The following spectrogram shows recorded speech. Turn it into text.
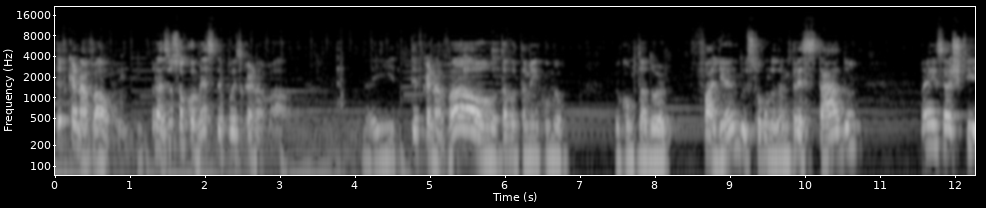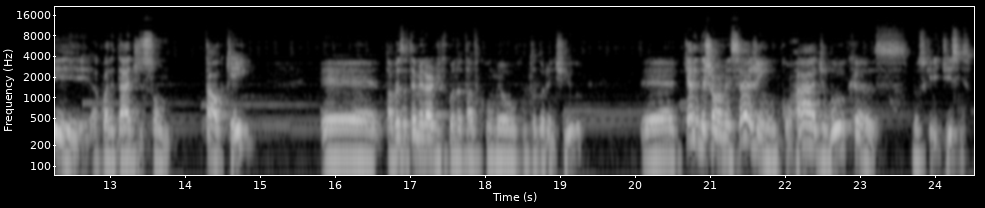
teve carnaval, pô. o Brasil só começa depois do carnaval. Aí teve carnaval, eu tava também com meu, meu computador falhando, estou com o computador emprestado, mas acho que a qualidade de som tá ok. É, talvez até melhor do que quando eu estava com o meu computador antigo. É, querem deixar uma mensagem? Conrad, Lucas, meus queridíssimos?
